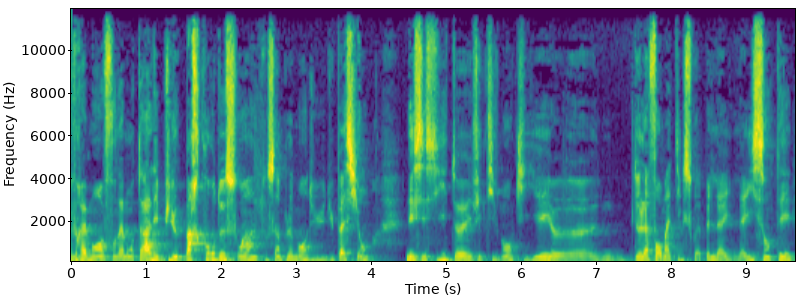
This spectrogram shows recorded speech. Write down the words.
vraiment fondamental. Et puis le parcours de soins, tout simplement, du, patient nécessite euh, effectivement qu'il y ait euh, de l'informatique, ce qu'on appelle la, e-santé,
